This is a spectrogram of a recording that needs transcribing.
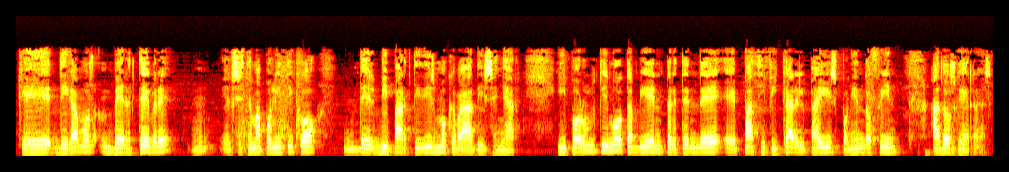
que, digamos, vertebre el sistema político del bipartidismo que va a diseñar. Y por último, también pretende eh, pacificar el país poniendo fin a dos guerras.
